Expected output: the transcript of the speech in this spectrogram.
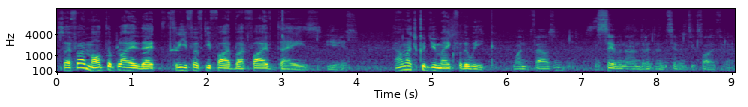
So if I multiply that 355 by five days, Yes. how much could you make for the week? 1,775 rand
